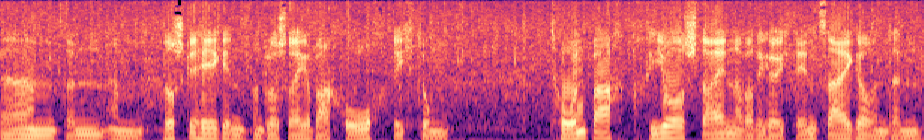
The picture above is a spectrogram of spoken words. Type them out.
Ähm, dann am Hirschgehege von Kloster Reichenbach hoch Richtung Tonbach, Priorstein. Da werde ich euch den zeigen und dann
